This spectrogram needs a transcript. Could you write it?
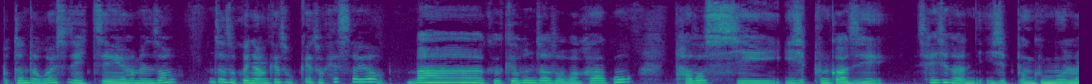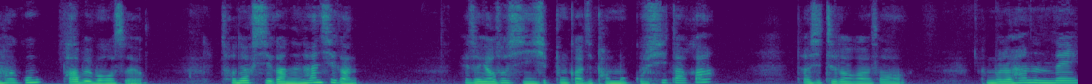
못한다고 할 수도 있지 하면서 혼자서 그냥 계속 계속 했어요. 막 그렇게 혼자서 막 하고 5시 20분까지 3시간 20분 근무를 하고 밥을 먹었어요. 저녁 시간은 1시간. 그래서 6시 20분까지 밥 먹고 쉬다가 다시 들어가서 근무를 하는데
